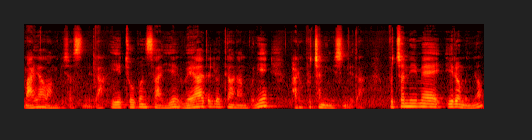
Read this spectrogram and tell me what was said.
마야 왕비셨습니다. 이 두 분 사이에 외아들로 태어난 분이 바로 부처님이십니다. 부처님의 이름은요,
